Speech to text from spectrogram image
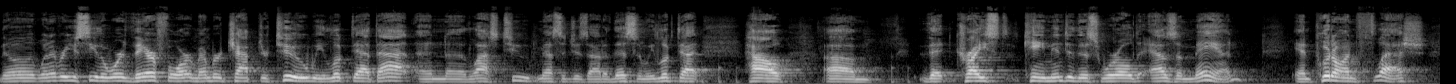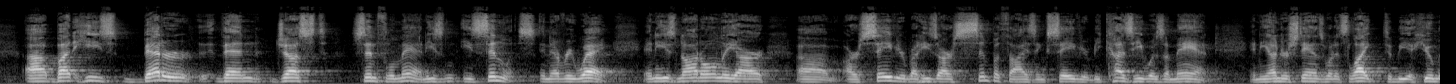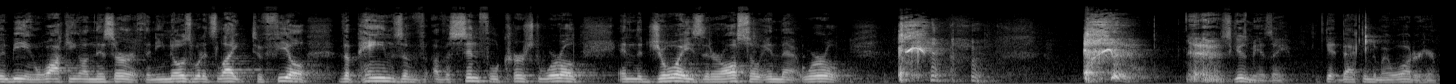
Know, whenever you see the word therefore, remember chapter 2, we looked at that and uh, the last two messages out of this, and we looked at how um, that Christ came into this world as a man and put on flesh, uh, but he's better than just sinful man. He's, he's sinless in every way. And he's not only our, um, our Savior, but he's our sympathizing Savior because he was a man. And he understands what it's like to be a human being walking on this earth. And he knows what it's like to feel the pains of, of a sinful, cursed world and the joys that are also in that world. Excuse me as I get back into my water here.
